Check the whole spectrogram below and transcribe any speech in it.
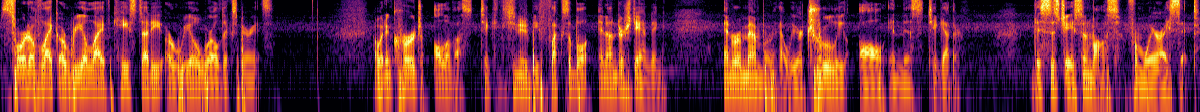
Sort of like a real life case study or real world experience. I would encourage all of us to continue to be flexible and understanding and remember that we are truly all in this together. This is Jason Moss from Where I Sit.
